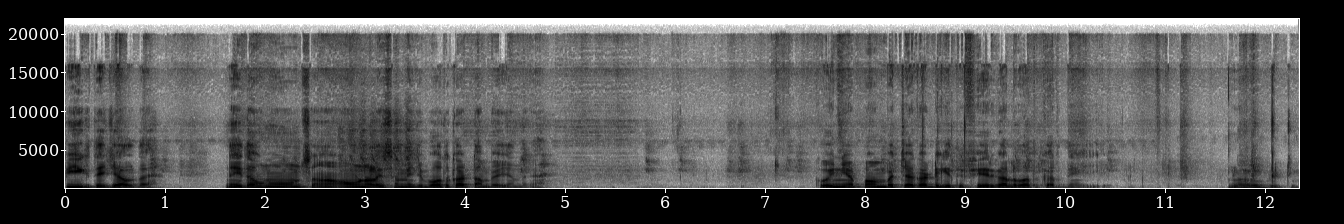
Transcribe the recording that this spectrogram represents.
ਪੀਕ ਤੇ ਚੱਲਦਾ ਹੈ। ਨਹੀਂ ਤਾਂ ਹੁਣ ਆਉਣ ਆਉਣ ਵਾਲੇ ਸਮੇਂ 'ਚ ਬਹੁਤ ਘਾਟਾਂ ਪੈ ਜਾਂਦੀਆਂ ਕੋਈ ਨਹੀਂ ਆਪਾਂ ਬੱਚਾ ਕੱਢ ਕੇ ਤੇ ਫੇਰ ਗੱਲਬਾਤ ਕਰਦੇ ਹਾਂ ਜੀ। ਲਓ ਬੇਟੀ।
